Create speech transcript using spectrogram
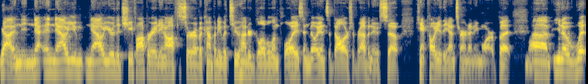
yeah, and and now you now you're the chief operating officer of a company with 200 global employees and millions of dollars of revenue. So can't call you the intern anymore. But wow. um, you know, with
